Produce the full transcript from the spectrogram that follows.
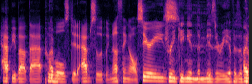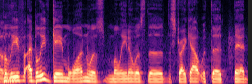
happy about that. Pujols did absolutely nothing all series. Drinking in the misery of his I opponent. believe I believe game one was Molina was the the strikeout with the they had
